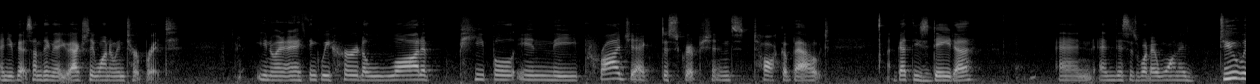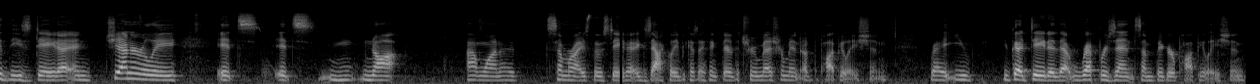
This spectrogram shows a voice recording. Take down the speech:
and you've got something that you actually want to interpret. You know, and I think we heard a lot of people in the project descriptions talk about, I've got these data, and, and this is what I want to do with these data. And generally, it's, it's not, I want to summarize those data exactly because I think they're the true measurement of the population, right? You've, you've got data that represent some bigger population.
